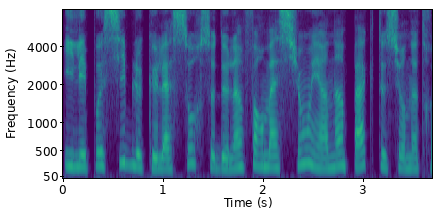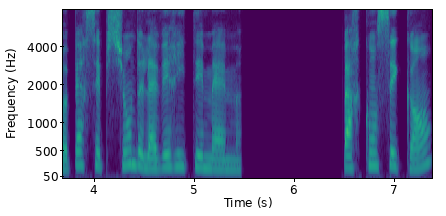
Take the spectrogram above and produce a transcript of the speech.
il est possible que la source de l'information ait un impact sur notre perception de la vérité même. Par conséquent,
